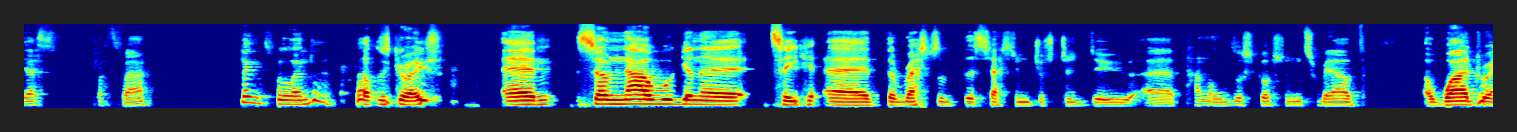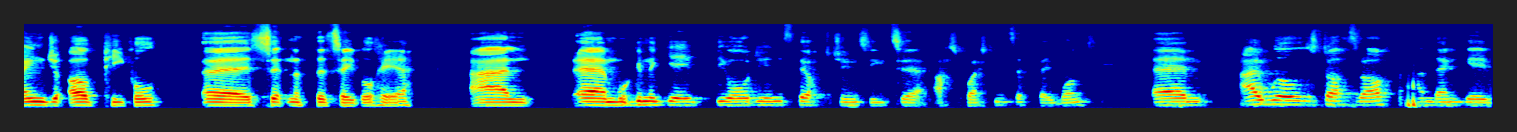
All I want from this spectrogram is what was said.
Yes, that's fine. Thanks, Belinda. That was great. Um, so now we're gonna take uh, the rest of the session just to do uh, panel discussions. We have a wide range of people uh, sitting at the table here, and um, we're going to give the audience the opportunity to ask questions if they want. Um, I will start it off and then give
